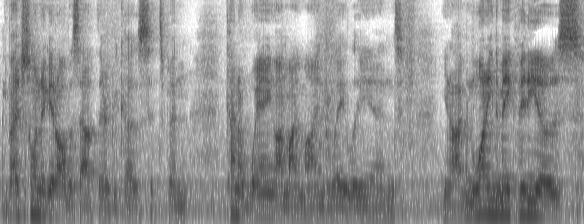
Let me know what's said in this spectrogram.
but I just wanted to get all this out there because it's been kind of weighing on my mind lately and you know I've been wanting to make videos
